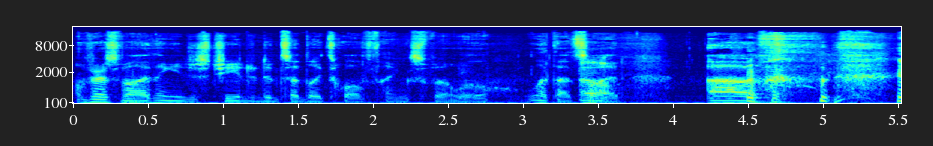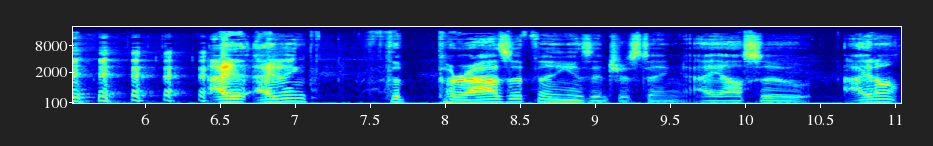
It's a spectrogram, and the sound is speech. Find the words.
well, first of all, I think he just cheated and said like twelve things, but we'll let that slide. Oh. Uh, I I think the Peraza thing is interesting. I also I don't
